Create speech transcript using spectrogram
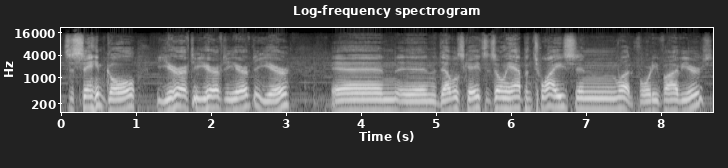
It's the same goal year after year after year after year. And in the Devils' case, it's only happened twice in what, 45 years?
